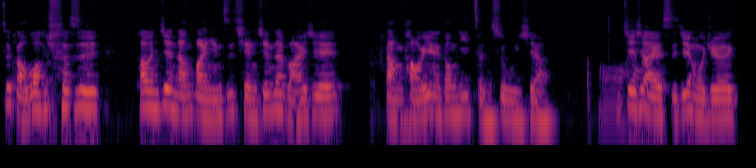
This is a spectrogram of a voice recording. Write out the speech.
这搞不好就是 他们建党百年之前，现在把一些党讨厌的东西整肃一下。接下来的时间，我觉得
